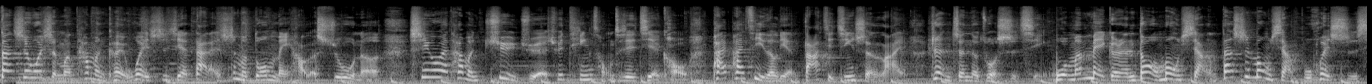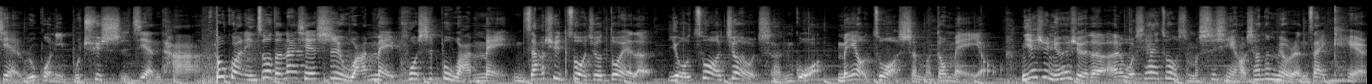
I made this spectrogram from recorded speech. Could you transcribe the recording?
但是为什么他们可以为世界带来这么多美好的？失误呢，是因为他们拒绝去听从这些借口，拍拍自己的脸，打起精神来，认真的做事情。我们每个人都有梦想，但是梦想不会实现，如果你不去实践它。不管你做的那些是完美或是不完美，你只要去做就对了。有做就有成果，没有做什么都没有。你也许你会觉得，哎，我现在做什么事情好像都没有人在 care，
